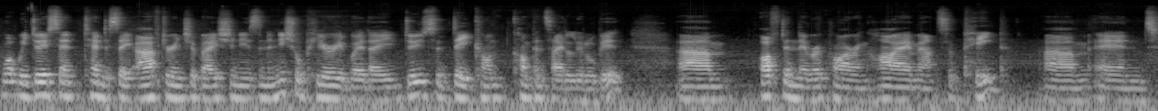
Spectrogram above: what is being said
what we do tend to see after intubation is an initial period where they do s- decompensate a little bit. Um, often they're requiring high amounts of PEEP um, and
